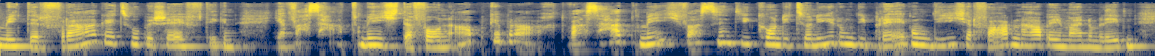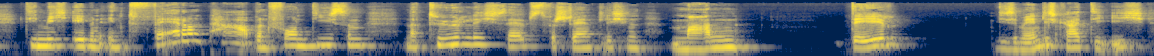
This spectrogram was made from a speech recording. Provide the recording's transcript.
mit der Frage zu beschäftigen, ja, was hat mich davon abgebracht? Was hat mich, was sind die Konditionierungen, die Prägungen, die ich erfahren habe in meinem Leben, die mich eben entfernt haben von diesem natürlich selbstverständlichen Mann, der, diese Männlichkeit, die ich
